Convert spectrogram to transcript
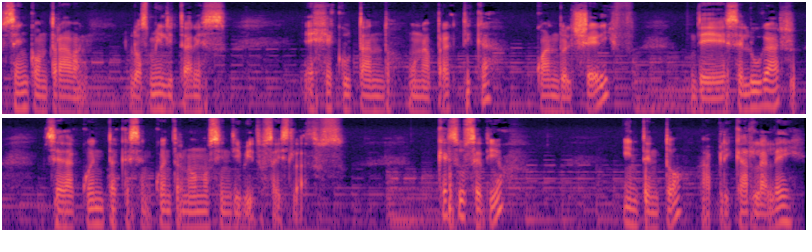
se encontraban los militares ejecutando una práctica cuando el sheriff de ese lugar se da cuenta que se encuentran unos individuos aislados. ¿Qué sucedió? Intentó aplicar la ley,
